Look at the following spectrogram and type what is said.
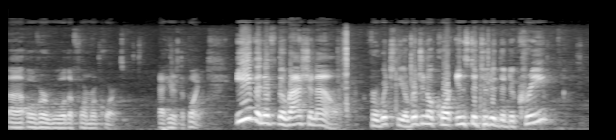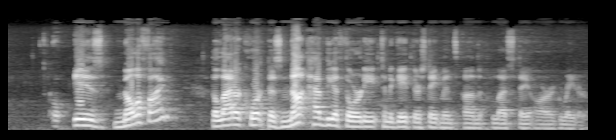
uh, overrule the former court. Uh, here's the point. Even if the rationale for which the original court instituted the decree is nullified, the latter court does not have the authority to negate their statements unless they are greater.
